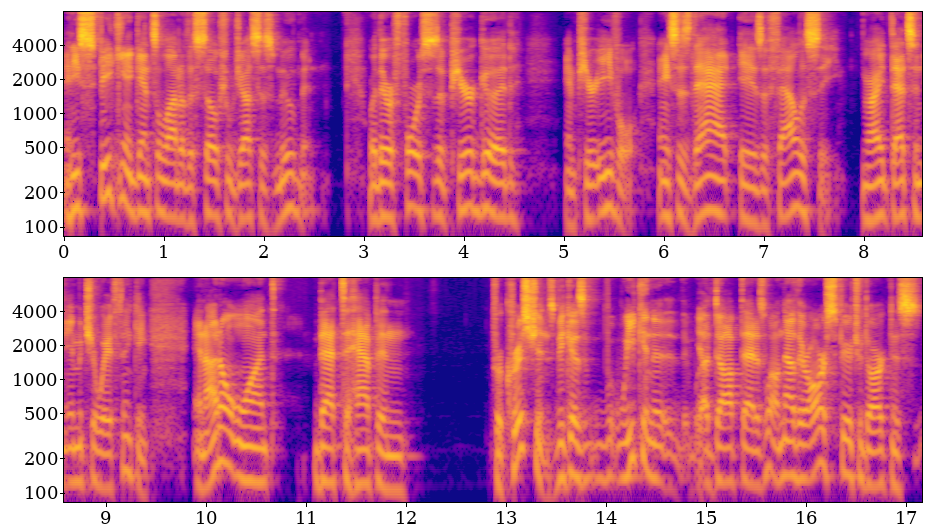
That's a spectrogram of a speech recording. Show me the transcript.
And he's speaking against a lot of the social justice movement, where there are forces of pure good and pure evil. And he says that is a fallacy, right? That's an immature way of thinking. And I don't want that to happen for Christians because we can uh, adopt that as well. Now, there are spiritual darkness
